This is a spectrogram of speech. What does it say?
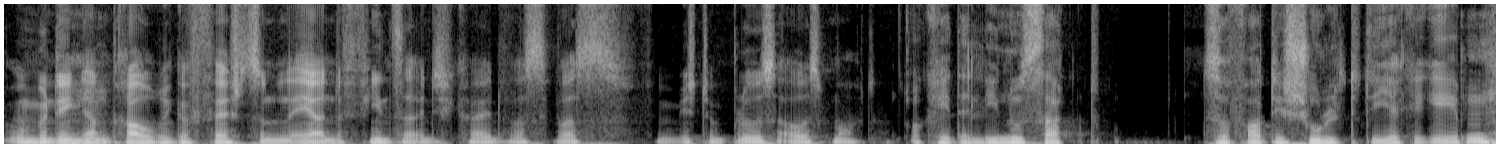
unbedingt Mhm. am traurigen Fest, sondern eher an der Vielseitigkeit, was, was für mich den Blues ausmacht. Okay, der Linus sagt sofort die Schuld dir gegeben.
